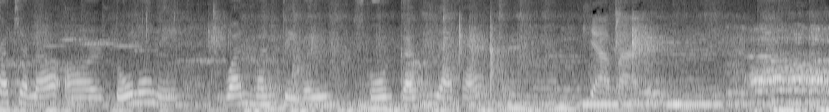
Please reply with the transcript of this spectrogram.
का चला और दोनों ने वन वन टेबल स्कोर कर लिया था। क्या बात है।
